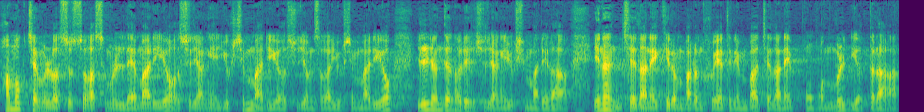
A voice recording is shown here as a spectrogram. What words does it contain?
화목 제물로 숫소가 24마리요 수량이 60마리요 수점소가 60마리요 1년 된 어린 수량이 60마리라. 이는 제단에 기름 바른 후에 드린 바 제단의 봉헌물이었더라.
